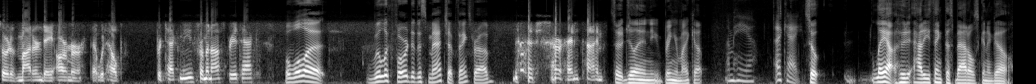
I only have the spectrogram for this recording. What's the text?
sort of modern day armor that would help protect me from an osprey attack. Well, we'll uh, we'll look forward to this matchup. Thanks, Rob. sure, anytime. So, Gillian, you bring your mic up. I'm here. Okay. So, lay out. Who? How do you think this battle's going to go?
